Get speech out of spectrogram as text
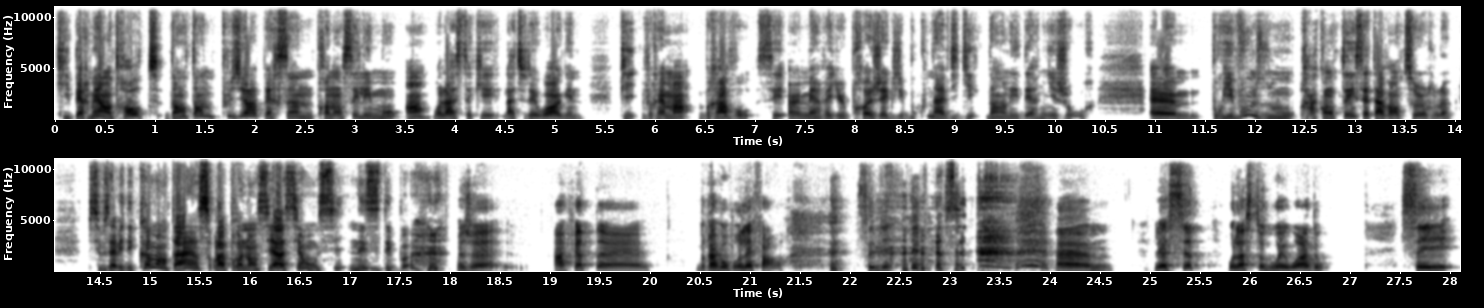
qui permet entre autres d'entendre plusieurs personnes prononcer les mots en Wolastoqey Latudewagen. Puis vraiment, bravo, c'est un merveilleux projet que j'ai beaucoup navigué dans les derniers jours. Euh, pourriez-vous nous raconter cette aventure-là? Puis si vous avez des commentaires sur la prononciation aussi, n'hésitez pas. Moi, je, en fait, euh, bravo pour l'effort. c'est bien. Merci. Euh, le site Wado, c'est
